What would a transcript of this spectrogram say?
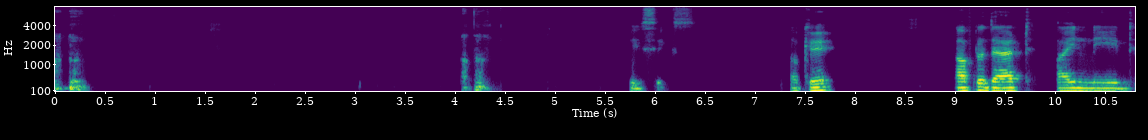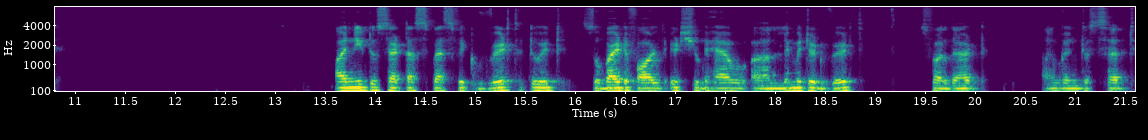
P6. Okay. After that, I need I need to set a specific width to it. So by default, it should have a limited width. For that, I'm going to set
